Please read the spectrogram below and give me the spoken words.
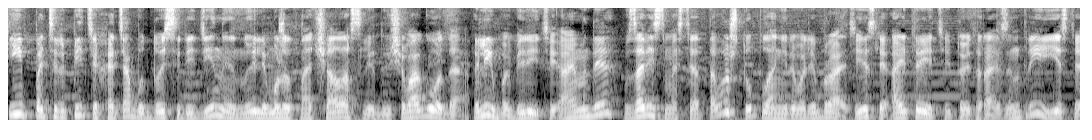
и потерпите хотя бы до середины, ну или может начала следующего года, либо берите AMD в зависимости от того, что планировали брать. Если i3, то это Ryzen 3, если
